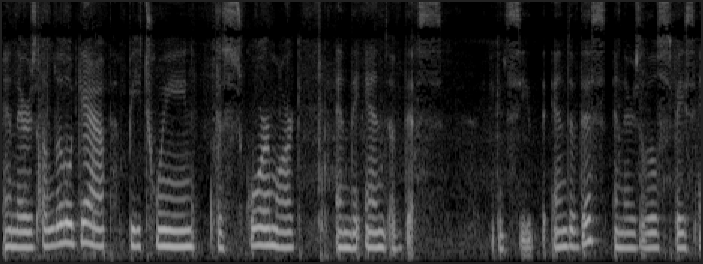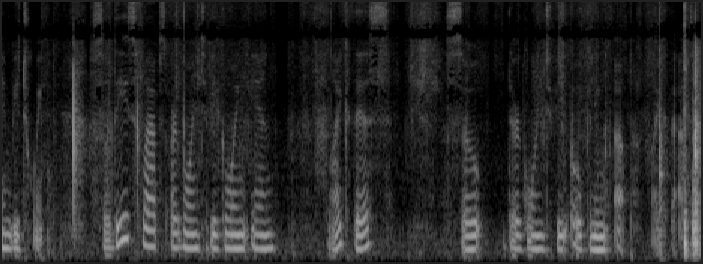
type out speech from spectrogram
And there's a little gap between the score mark and the end of this. Can see the end of this and there's a little space in between. So these flaps are going to be going in like this. So they're going to be opening up like that.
